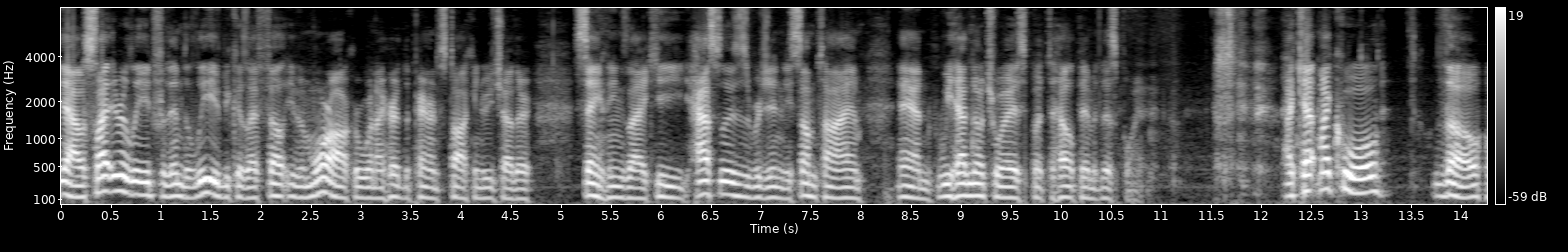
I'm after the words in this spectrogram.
yeah, I was slightly relieved for them to leave because I felt even more awkward when I heard the parents talking to each other, saying things like, he has to lose his virginity sometime, and we have no choice but to help him at this point. I kept my cool, though.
